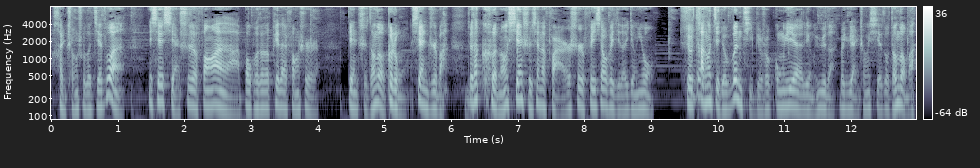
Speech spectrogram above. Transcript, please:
很成熟的阶段，那些显示的方案啊，包括它的佩戴方式、电池等等各种限制吧，就它可能先实现的反而是非消费级的应用，就是它能解决问题，比如说工业领域的、什么远程协作等等吧，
